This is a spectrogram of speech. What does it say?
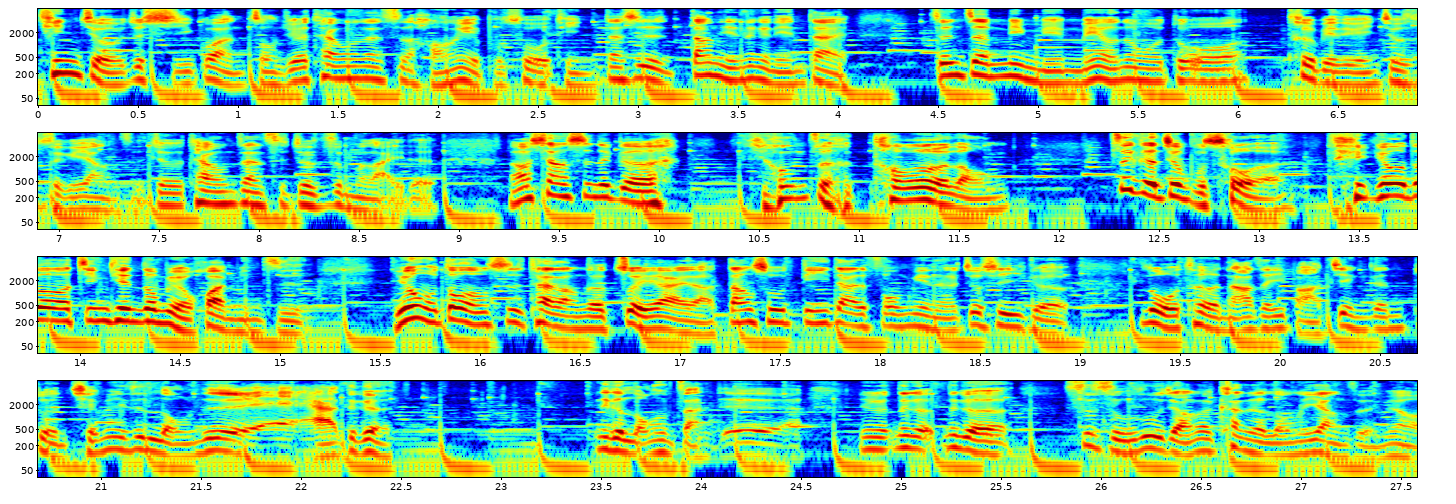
听久了就习惯，总觉得太空战士好像也不错听。但是当年那个年代，真正命名没有那么多特别的原因，就是这个样子，就是太空战士就是这么来的。然后像是那个勇者斗恶龙，这个就不错了，勇者斗到今天都没有换名字。勇者斗龙是太郎的最爱啦。当初第一代的封面呢，就是一个洛特拿着一把剑跟盾，前面是龙，这个。那个龙长的，那个那个那个四十五度角那看着龙的样子有没有？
